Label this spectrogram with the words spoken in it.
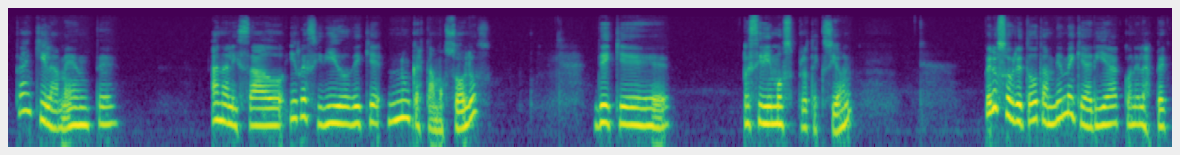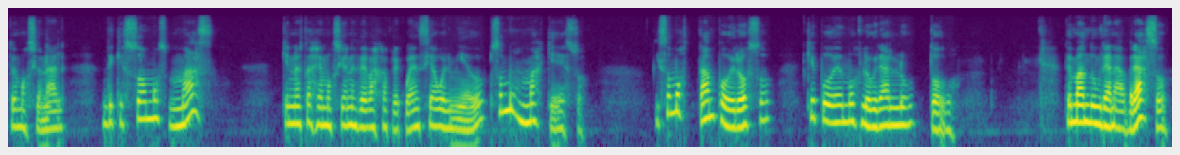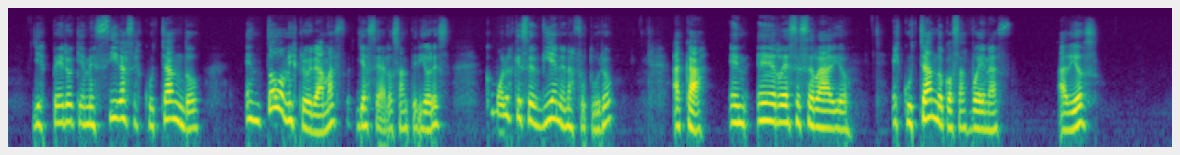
tranquilamente, analizado y recibido de que nunca estamos solos, de que recibimos protección, pero sobre todo también me quedaría con el aspecto emocional de que somos más que nuestras emociones de baja frecuencia o el miedo, somos más que eso. Y somos tan poderosos que podemos lograrlo todo. Te mando un gran abrazo y espero que me sigas escuchando en todos mis programas, ya sea los anteriores como los que se vienen a futuro, acá en RSS Radio, escuchando cosas buenas. Adiós.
